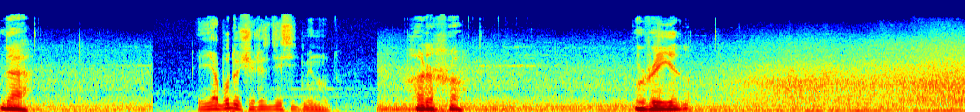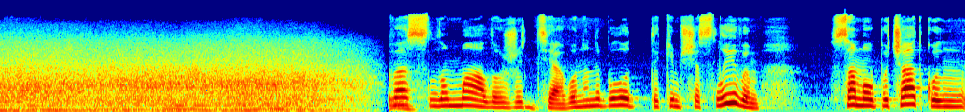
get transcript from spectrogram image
Да, Я буду через 10 минут. хорошо. Уже еду. Вас ламало життя, воно не було таким щасливим з самого початку,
